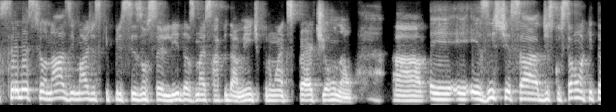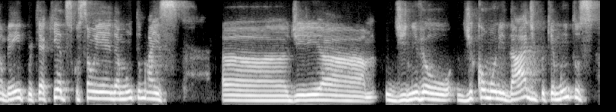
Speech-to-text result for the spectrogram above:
selecionar as imagens que precisam ser lidas mais rapidamente por um expert ou não. Ah, e, e, existe essa discussão aqui também, porque aqui a discussão ainda é muito mais, ah, diria, de nível de comunidade, porque muitos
